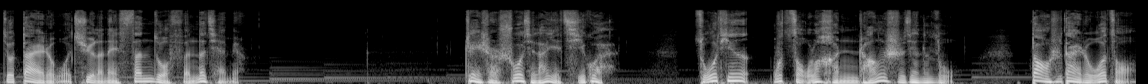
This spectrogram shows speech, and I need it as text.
就带着我去了那三座坟的前面。这事儿说起来也奇怪，昨天我走了很长时间的路。道士带着我走，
